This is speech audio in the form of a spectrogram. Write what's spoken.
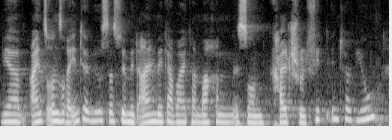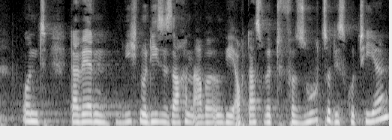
Wir, eins unserer Interviews, das wir mit allen Mitarbeitern machen, ist so ein Cultural Fit Interview. Und da werden nicht nur diese Sachen, aber irgendwie auch das wird versucht zu diskutieren.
